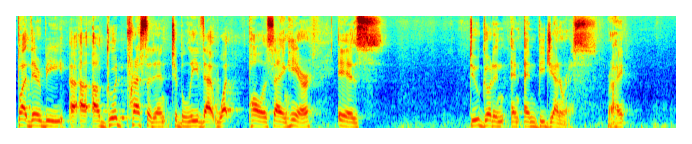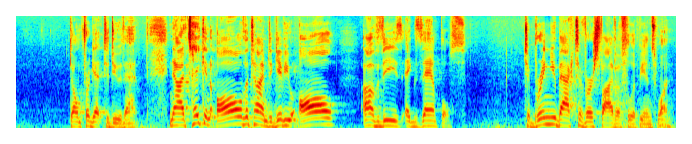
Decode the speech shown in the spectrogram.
but there'd be a, a good precedent to believe that what Paul is saying here is do good and, and, and be generous, right? Don't forget to do that. Now, I've taken all the time to give you all of these examples to bring you back to verse 5 of Philippians 1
